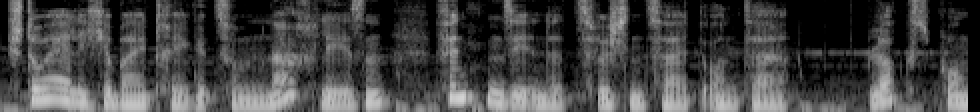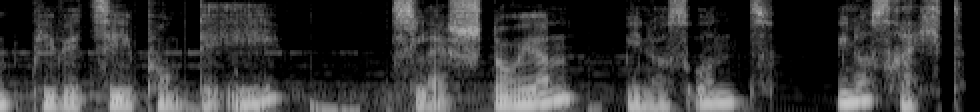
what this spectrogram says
Steuerliche Beiträge zum Nachlesen finden Sie in der Zwischenzeit unter blogs.pwc.de slash steuern minus und minus recht.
